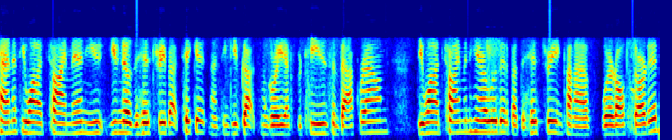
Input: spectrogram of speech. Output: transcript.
Ken, if you want to chime in. You you know the history about Ticket, and I think you've got some great expertise and background. Do you want to chime in here a little bit about the history and kind of where it all started?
